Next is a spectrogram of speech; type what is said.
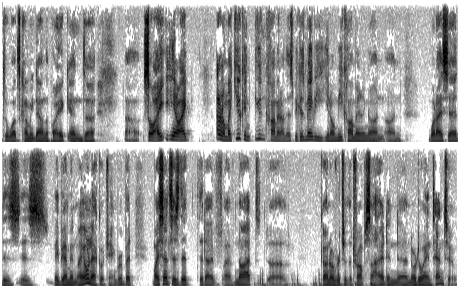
to what's coming down the pike. And so I, you know, I. I don't know, Mike. You can you can comment on this because maybe you know me commenting on on what I said is is maybe I'm in my own echo chamber, but my sense is that that I've I've not uh, gone over to the Trump side, and uh, nor do I intend to.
